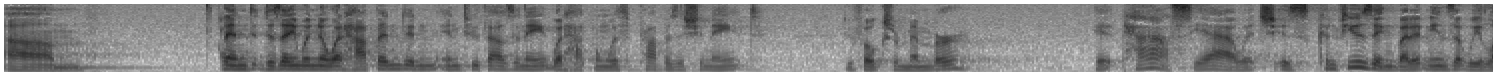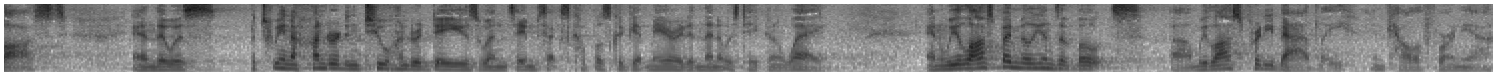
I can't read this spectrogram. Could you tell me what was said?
Um, and does anyone know what happened in, in 2008? What happened with Proposition 8? Do folks remember? It passed, yeah, which is confusing, but it means that we lost. And there was between 100 and 200 days when same sex couples could get married, and then it was taken away. And we lost by millions of votes. Um, we lost pretty badly in California.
